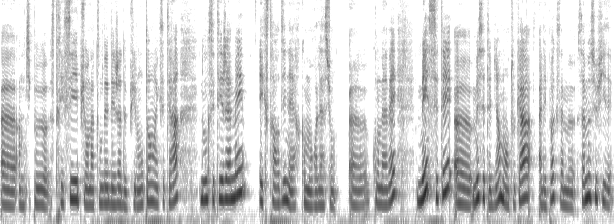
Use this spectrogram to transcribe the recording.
un petit peu stressés, puis on attendait déjà depuis longtemps, etc. Donc c'était jamais extraordinaire comme relation. qu'on avait, mais c'était mais c'était bien, moi en tout cas à l'époque ça me ça me suffisait.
